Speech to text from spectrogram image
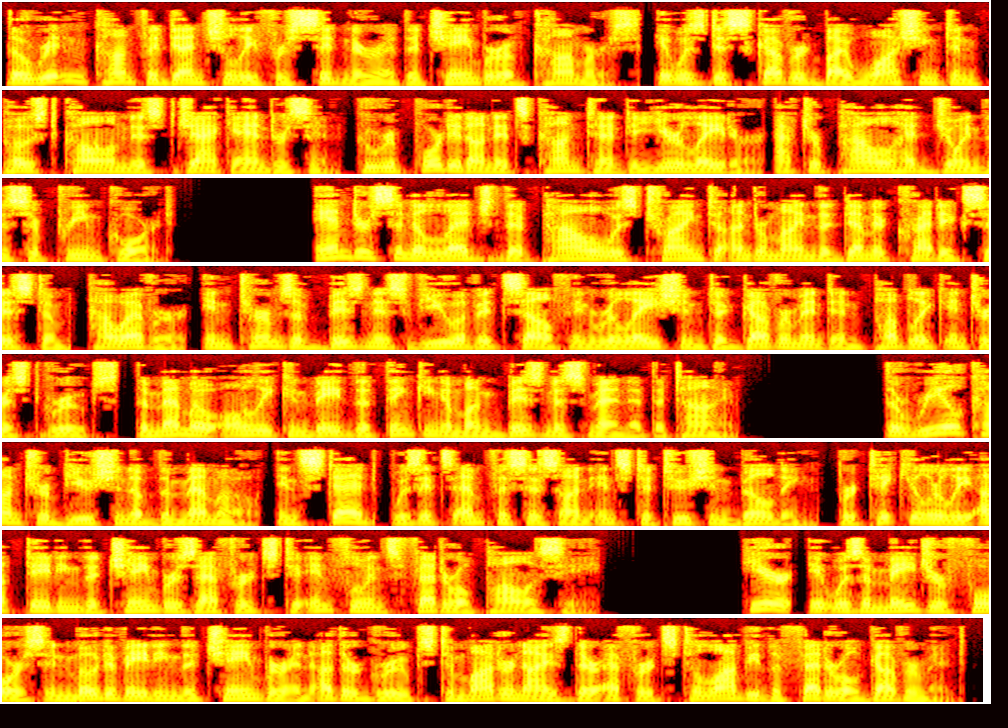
Though written confidentially for Sydnor at the Chamber of Commerce, it was discovered by Washington Post columnist Jack Anderson, who reported on its content a year later after Powell had joined the Supreme Court. Anderson alleged that Powell was trying to undermine the democratic system, however, in terms of business view of itself in relation to government and public interest groups, the memo only conveyed the thinking among businessmen at the time. The real contribution of the memo, instead, was its emphasis on institution building, particularly updating the Chamber's efforts to influence federal policy. Here, it was a major force in motivating the Chamber and other groups to modernize their efforts to lobby the federal government.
